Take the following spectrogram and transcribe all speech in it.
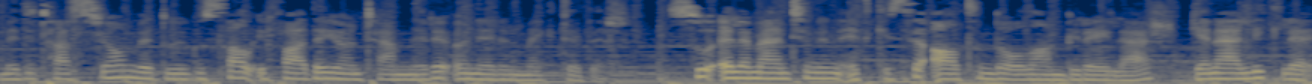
meditasyon ve duygusal ifade yöntemleri önerilmektedir. Su elementinin etkisi altında olan bireyler genellikle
